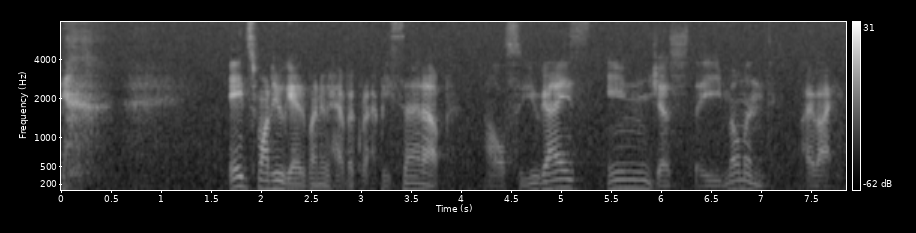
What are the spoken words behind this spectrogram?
It's what you get when you have a crappy setup. I'll see you guys in just a moment. Bye bye.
